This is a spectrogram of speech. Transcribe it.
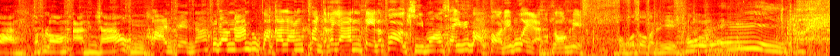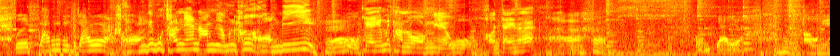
ว่างรับรองอ่านถึงเช้า อ่านเสร็จนะ ไปดำน้ำดูปะการังปั่นจักรยานเตะแล้วก็ขี่มอเตอร์ไซค์วิบากต่อได้ด้วยอะลองดิผมขอตัวก่อนนะพี่ เปิดใจในใจอะ ของที่พวกฉันแนะนำเนี่ยมันคือของดี โอ้โห แกยังไม่ทันลองเนี่ย โอ้โห ถอนใจซะแล้วผมใจอะ เอางี้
